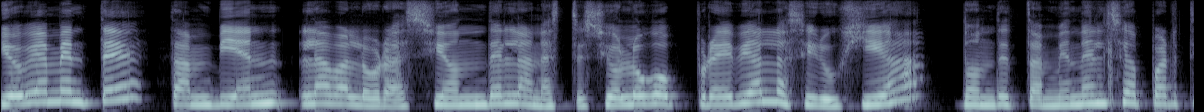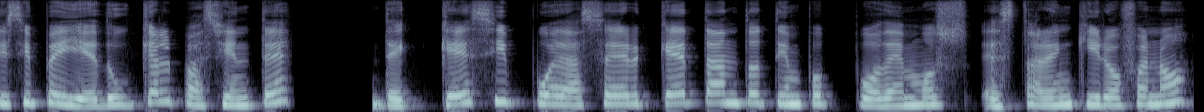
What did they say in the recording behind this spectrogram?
Y obviamente también la valoración del anestesiólogo previa a la cirugía, donde también él sea partícipe y eduque al paciente de qué sí puede hacer, qué tanto tiempo podemos estar en quirófano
